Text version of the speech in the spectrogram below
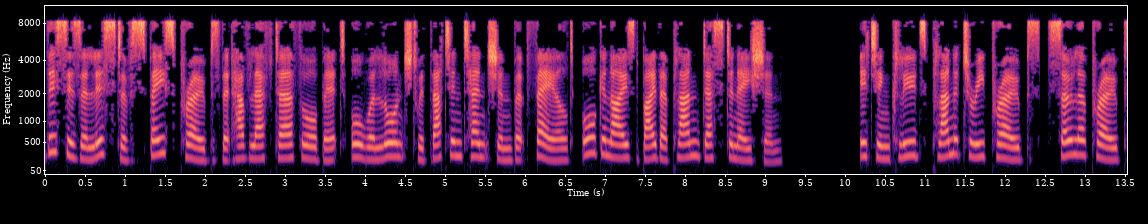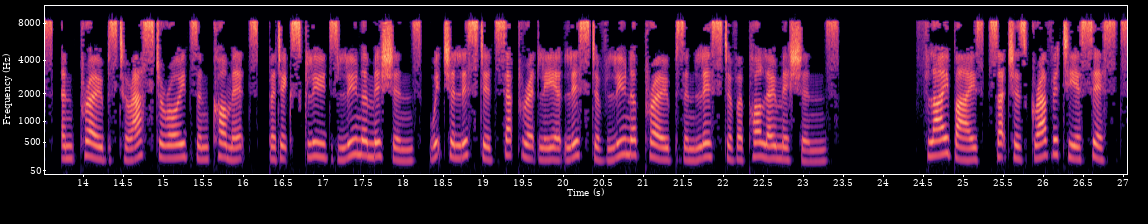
This is a list of space probes that have left Earth orbit or were launched with that intention but failed, organized by their planned destination. It includes planetary probes, solar probes, and probes to asteroids and comets, but excludes lunar missions, which are listed separately at List of lunar probes and List of Apollo missions. Flybys such as gravity assists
